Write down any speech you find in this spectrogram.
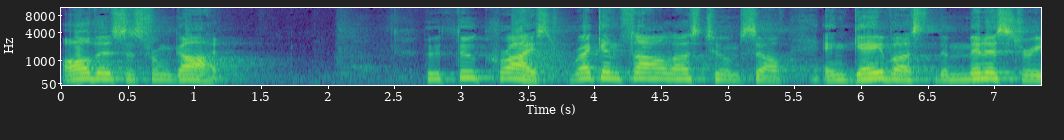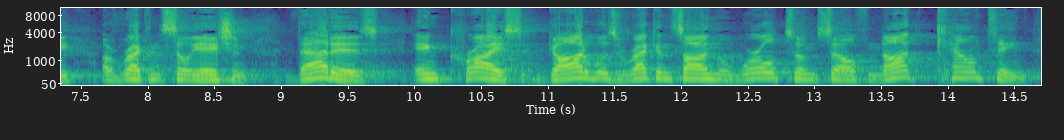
All this is from God, who through Christ reconciled us to himself and gave us the ministry of reconciliation. That is, in Christ, God was reconciling the world to himself, not counting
